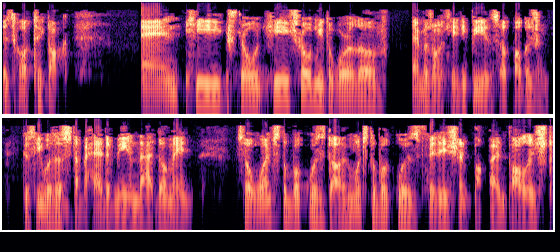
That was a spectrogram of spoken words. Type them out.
It's called TikTok. and he showed he showed me the world of Amazon KDP and self publishing because he was a step ahead of me in that domain. So once the book was done, once the book was finished and, and polished,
